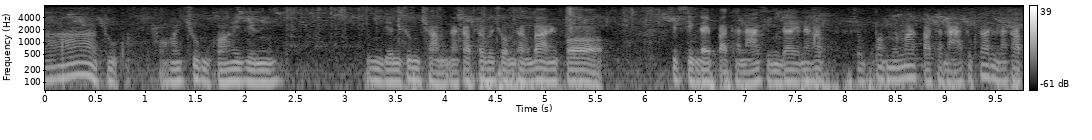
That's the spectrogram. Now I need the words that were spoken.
าถูกขอให้ชุ่มขอให้เย็นชุ่มเย็นชุ่มฉ่ำนะครับท่านผู้ชมทางบ้านก็คิดสิ่งใดปรารถนาสิ่งใดนะครับ สมความมุ่งมั่นปรารถนาทุกท่านนะครับ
